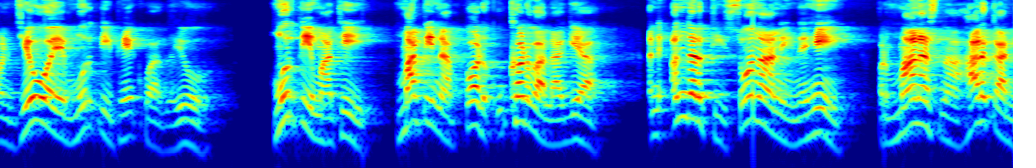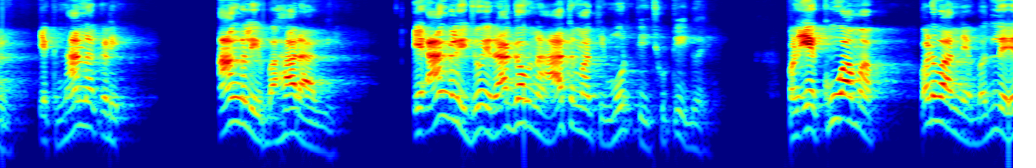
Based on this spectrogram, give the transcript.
પણ જેવો એ મૂર્તિ ફેંકવા ગયો, મૂર્તિમાંથી માટીના પડ ઉખડવા લાગ્યા અને અંદરથી સોનાની નહીં, પણ માણસના હાડકાની એક નાનકડી આંગળી બહાર આવી. એ આંગળી જોઈ રાઘવના હાથમાંથી મૂર્તિ છૂટી ગઈ, પણ એ કૂવામાં પડવાને બદલે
